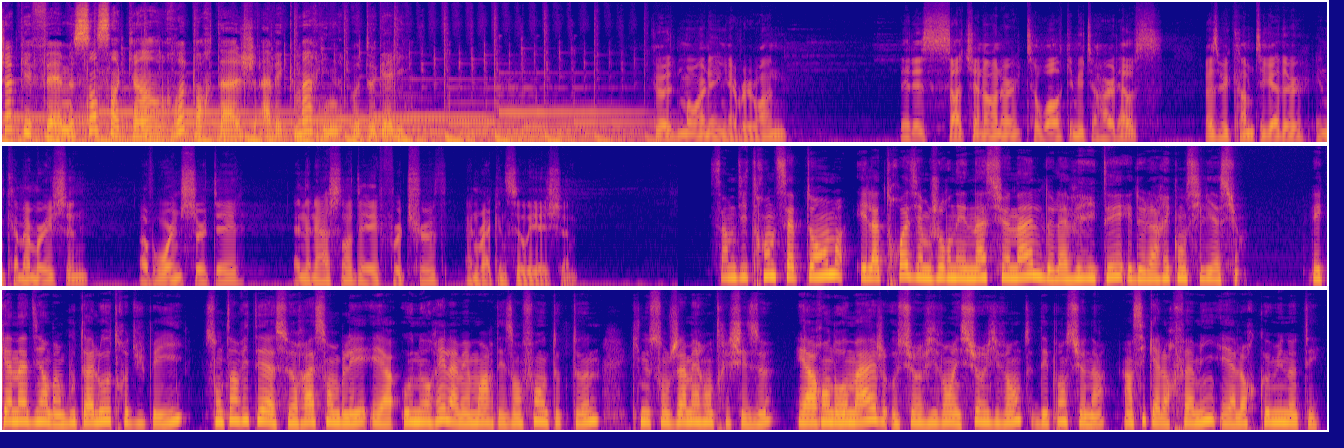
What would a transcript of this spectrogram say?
Choc FM 105.1, reportage avec Marine Autogali. Good morning, everyone. It is such an honor to welcome you to Heart House as we come together in commemoration of Orange Shirt Day and the National Day for Truth and Reconciliation. Samedi 30 septembre est la troisième journée nationale de la vérité et de la réconciliation. Les Canadiens d'un bout à l'autre du pays sont invités à se rassembler et à honorer la mémoire des enfants autochtones qui ne sont jamais rentrés chez eux, et à rendre hommage aux survivants et survivantes des pensionnats, ainsi qu'à leurs familles et à leur communauté.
